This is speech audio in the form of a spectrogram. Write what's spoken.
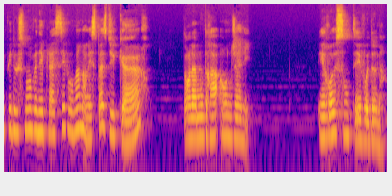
Et puis doucement, venez placer vos mains dans l'espace du cœur, dans la mudra Anjali. Et ressentez vos deux mains.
